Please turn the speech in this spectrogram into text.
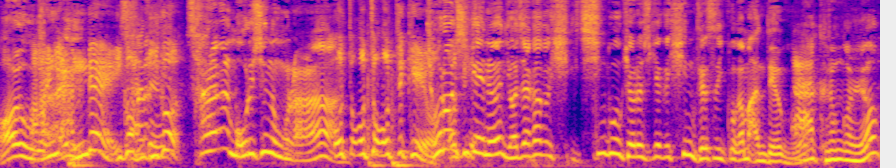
아유, 아니 안 돼. 이거 사랑, 이거 사랑을 모르시는구나. 어, 어, 어떻게 해요? 결혼식에는 여자가 그 희- 친구 결혼식에 그 흰 드레스 입고 가면 안 돼요, 그거. 아 그런 거예요?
